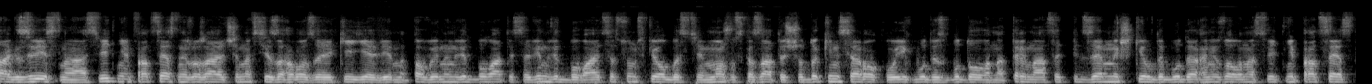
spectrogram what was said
Так, звісно, освітній процес, незважаючи на всі загрози, які є, він повинен відбуватися. Він відбувається в Сумській області. Можу сказати, що до кінця року їх буде збудовано 13 підземних шкіл, де буде організовано освітній процес.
